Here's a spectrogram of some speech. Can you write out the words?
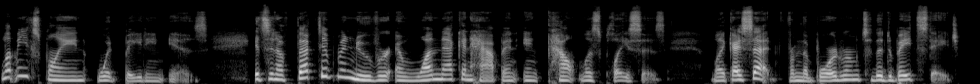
let me explain what baiting is. It's an effective maneuver and one that can happen in countless places. Like I said, from the boardroom to the debate stage.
